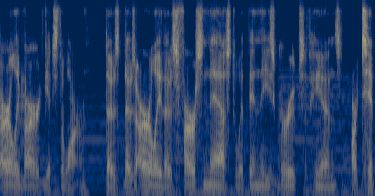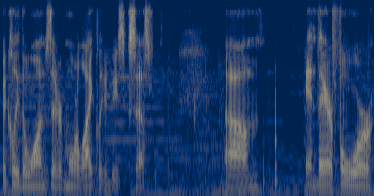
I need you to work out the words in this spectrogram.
early bird gets the worm. Those those early those first nest within these groups of hens are typically the ones that are more likely to be successful. Um, and therefore,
